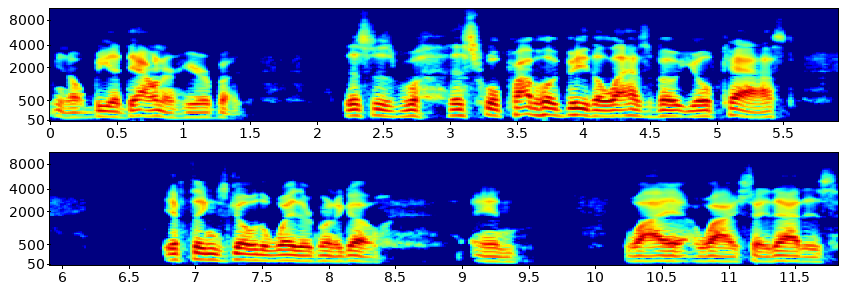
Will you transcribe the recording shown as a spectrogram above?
you know, be a downer here, but this is this will probably be the last vote you'll cast if things go the way they're going to go, and why why I say that is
